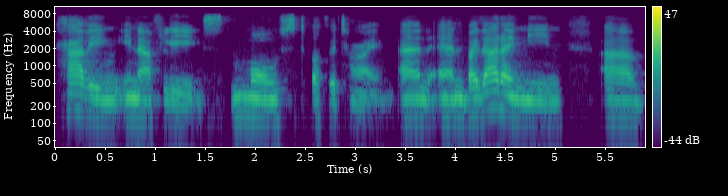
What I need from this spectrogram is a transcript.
having enough leads most of the time. And, and by that I mean, um,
